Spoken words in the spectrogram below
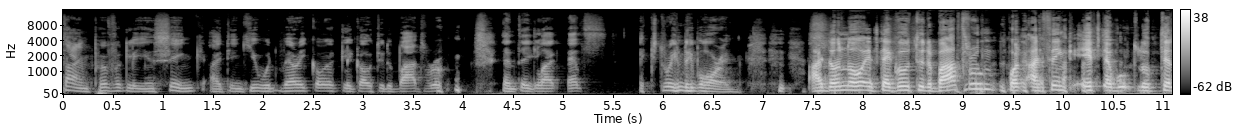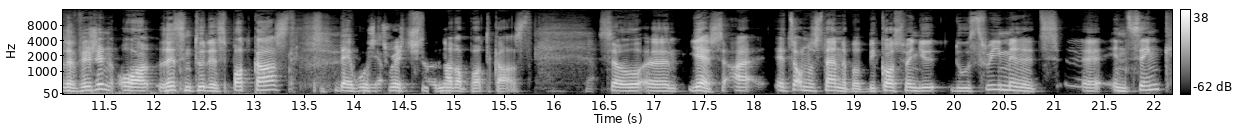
time perfectly in sync, I think you would very quickly go to the bathroom and think like that's extremely boring. I don't know if they go to the bathroom, but I think if they would look television or listen to this podcast, they would Yep. switch to another podcast. Yeah. So um, yes, I, it's understandable because when you do three minutes uh, in sync,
